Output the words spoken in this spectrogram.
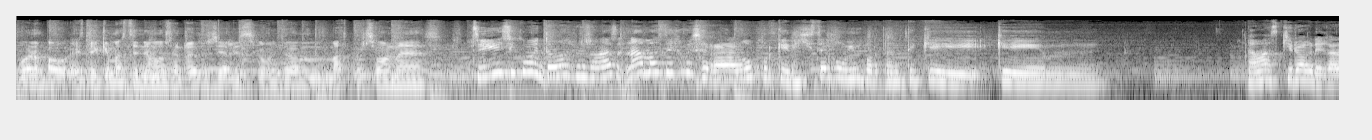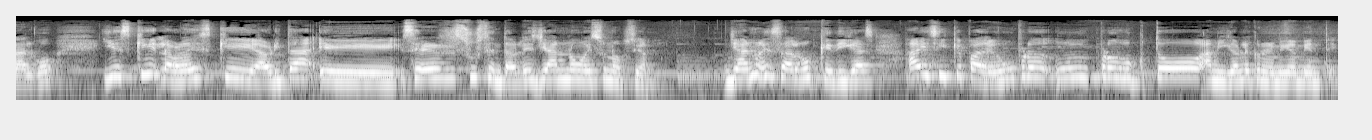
Bueno, Pau, este, ¿qué más tenemos en redes sociales? ¿Comentaron más personas? Sí, sí comentaron más personas. Nada más déjame cerrar algo porque dijiste algo muy importante que, que mm, Nada más quiero agregar algo. Y es que la verdad es que ahorita eh, ser sustentables ya no es una opción. Ya no es algo que digas, ay, sí, qué padre, un, un producto amigable con el medio ambiente.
